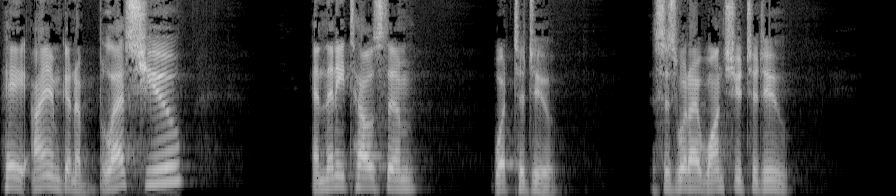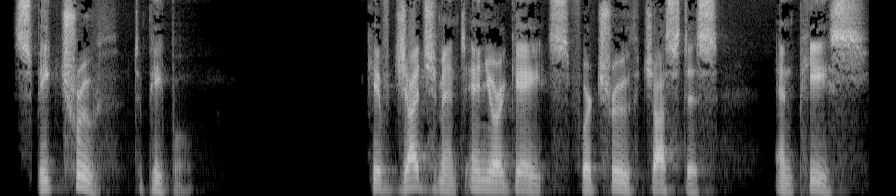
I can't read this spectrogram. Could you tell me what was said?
hey, I am going to bless you. And then he tells them what to do. This is what I want you to do. Speak truth to people. Give judgment in your gates for truth, justice, and peace.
